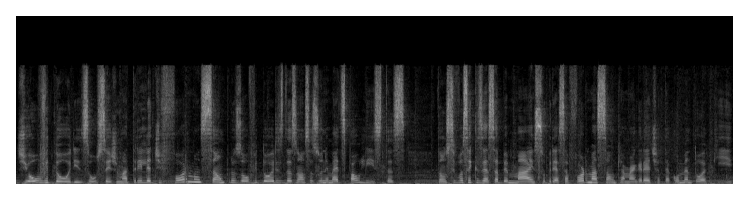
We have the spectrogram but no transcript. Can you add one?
de ouvidores, ou seja, uma trilha de formação para os ouvidores das nossas Unimedes paulistas. Então, se você quiser saber mais sobre essa formação que a Margarete até comentou aqui,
